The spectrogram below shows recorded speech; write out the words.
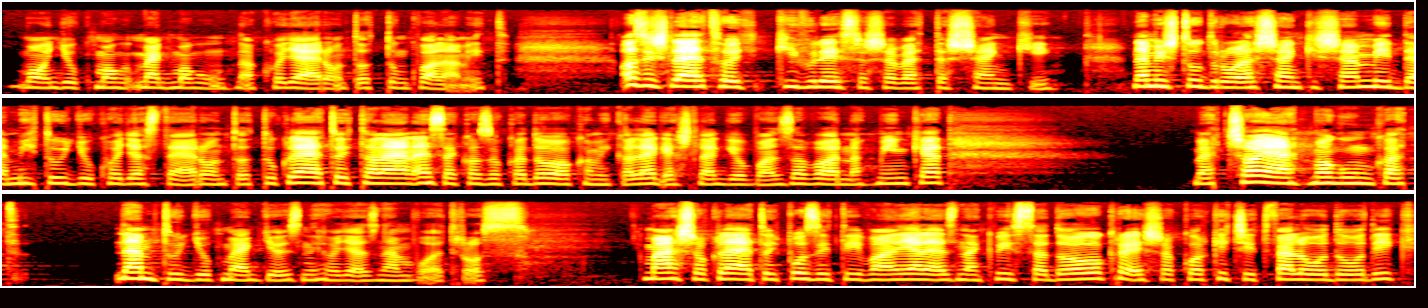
mondjuk meg magunknak, hogy elrontottunk valamit. Az is lehet, hogy kívül észre se vette senki. Nem is tud róla senki semmit, de mi tudjuk, hogy azt elrontottuk. Lehet, hogy talán ezek azok a dolgok, amik a leges legjobban zavarnak minket, mert saját magunkat nem tudjuk meggyőzni, hogy az nem volt rossz. Mások lehet, hogy pozitívan jeleznek vissza dolgokra, és akkor kicsit feloldódik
